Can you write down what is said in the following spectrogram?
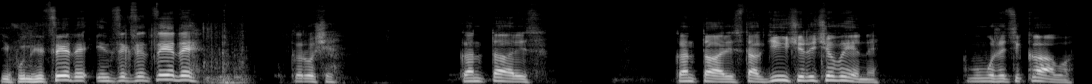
І фунгіциди, інсектициди. Коротше. Кантаріс. Кантаріс. Так, діючі речовини. Кому може цікаво.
